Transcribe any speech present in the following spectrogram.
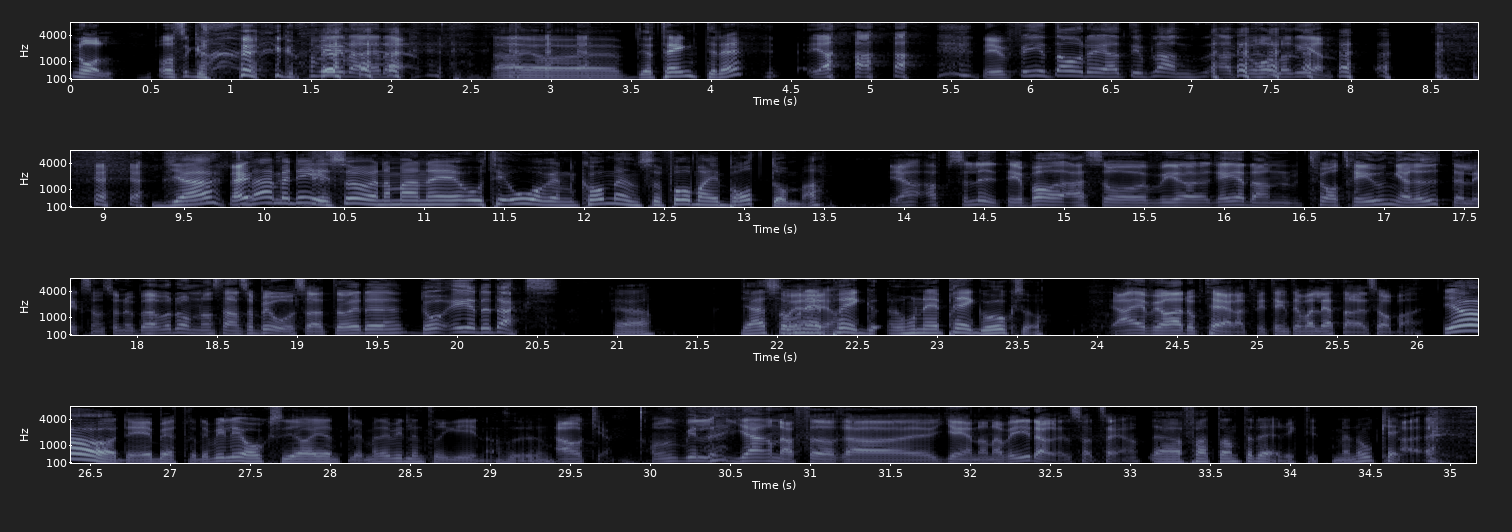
1-0 och så vi vidare där. Ja, jag, eh, jag tänkte det. Ja, det är fint av dig att ibland att du håller igen. Ja, Nej, nej, men det är så när man är till åren kommen så får man ju bråttom va? Ja, absolut. Det är bara, alltså, vi har redan två, tre ungar ute liksom, så nu behöver de någonstans att bo, så att då är det, då är det dags. Ja. Ja, så Oh, hon ja, är, ja. prego, hon är prego också. Ja, vi har adopterat, vi tänkte det var lättare så bara. Ja, det är bättre. Det vill jag också göra egentligen, men det vill inte Regina. Så Ja, okej. Hon vill gärna föra generna vidare, så att säga. jag fattar inte det riktigt, men okej.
